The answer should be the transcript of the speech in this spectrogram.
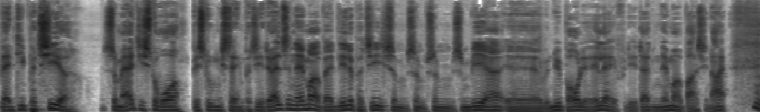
blandt de partier, som er de store beslutningstagende partier. Det er jo altid nemmere at være et lille parti, som, som, som, som vi er, øh, Nye Borgerlige og LA, fordi der er det nemmere at bare sige nej, mm.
